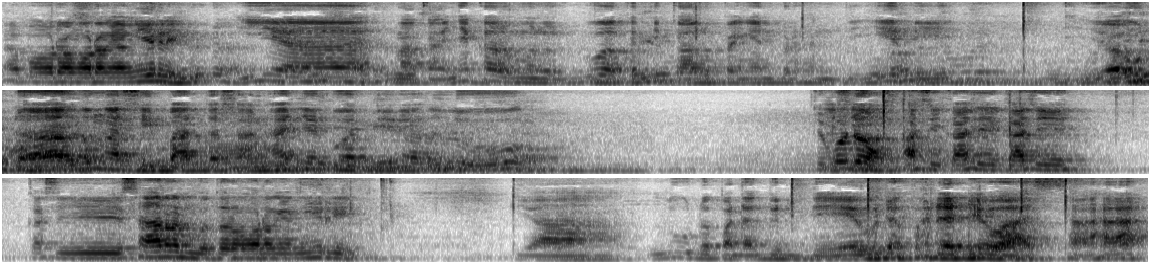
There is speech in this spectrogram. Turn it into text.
Sama orang-orang yang iri? Iya makanya kalau menurut gua ketika lu pengen berhenti iri ya udah lu ngasih batasan aja buat diri lu. Coba dong kasih kasih kasih kasih saran buat orang-orang yang iri. Ya lu udah pada gede udah pada dewasa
